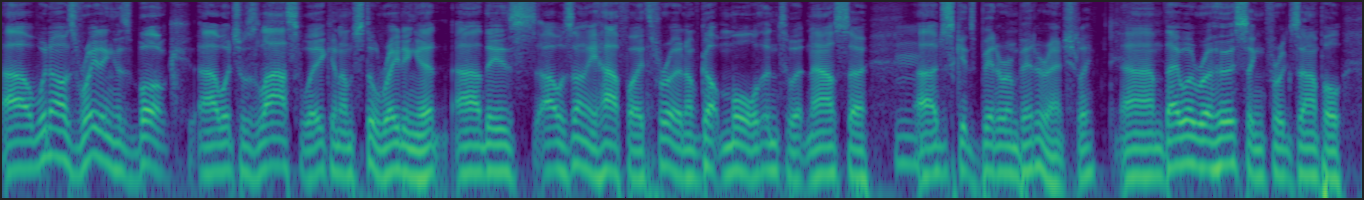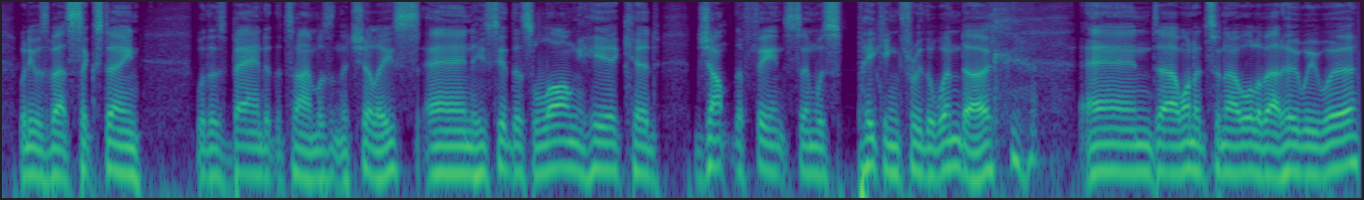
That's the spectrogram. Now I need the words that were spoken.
uh, when I was reading his book, uh, which was last week, and I'm still reading it. Uh, there's I was only halfway through, and I've got more into it now, so uh, it just gets better and better. Actually, um, they were rehearsing, for example, when he was about 16. With his band at the time, wasn't the Chili's, and he said this long-hair kid jumped the fence and was peeking through the window, and uh, wanted to know all about who we were,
